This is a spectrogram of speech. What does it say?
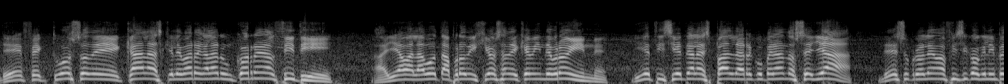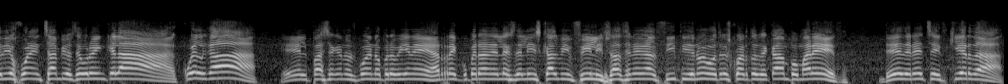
defectuoso de Calas que le va a regalar un córner al City. Allá va la bota prodigiosa de Kevin De Bruyne. 17 a la espalda, recuperándose ya de su problema físico que le impidió jugar en Champions. De Bruyne que la cuelga. El pase que no es bueno, pero viene a recuperar el ex de Leeds, Calvin Phillips. Acelera al City de nuevo, tres cuartos de campo. Marez de derecha a izquierda.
